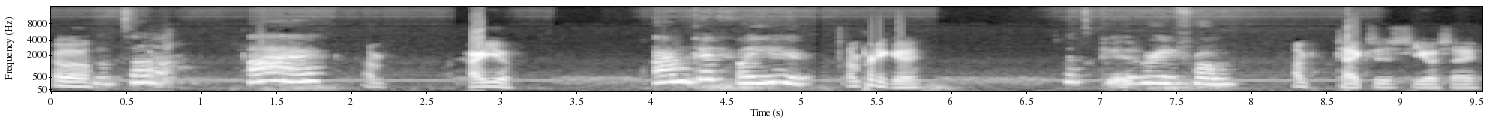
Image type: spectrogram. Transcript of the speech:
Hello. What's up? Hi. I'm. How are you? I'm good. How are you? I'm pretty good. That's good. Where are you from? I'm Texas, USA.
